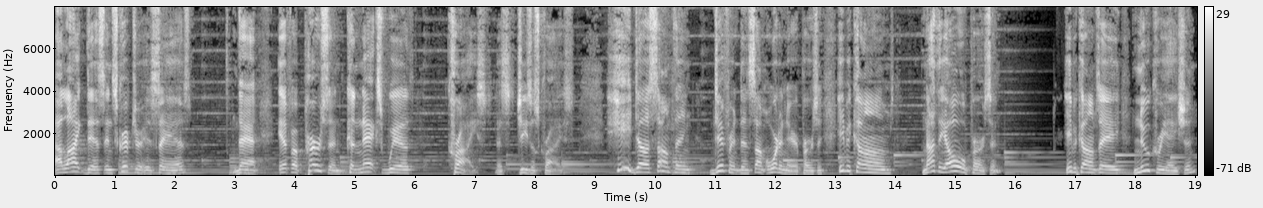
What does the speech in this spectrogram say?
I like this. In scripture, it says that if a person connects with Christ, that's Jesus Christ, he does something different than some ordinary person. He becomes not the old person, he becomes a new creation.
